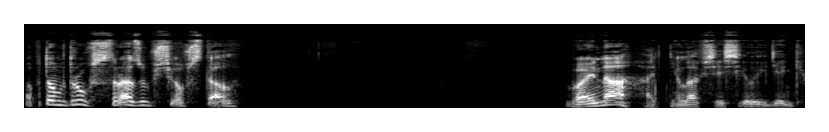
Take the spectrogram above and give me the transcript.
а потом вдруг сразу все встало. Война отняла все силы и деньги.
